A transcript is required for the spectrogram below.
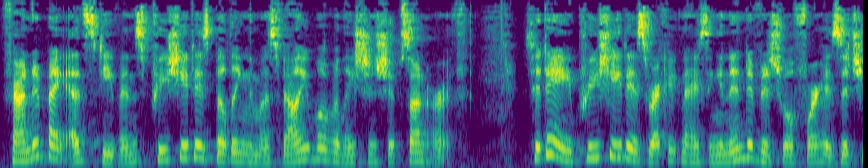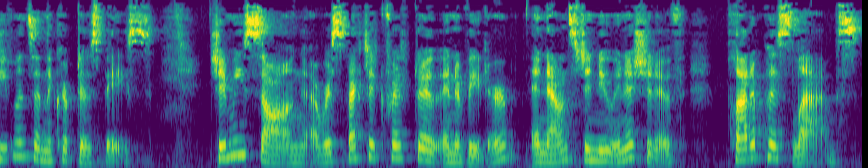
Founded by Ed Stevens, Appreciate is building the most valuable relationships on earth. Today, Appreciate is recognizing an individual for his achievements in the crypto space. Jimmy Song, a respected crypto innovator, announced a new initiative, Platypus Labs.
